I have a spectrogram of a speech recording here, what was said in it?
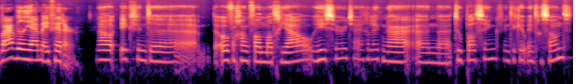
waar wil jij mee verder? Nou, ik vind de, de overgang van materiaal research eigenlijk naar een eh, toepassing vind ik heel interessant.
